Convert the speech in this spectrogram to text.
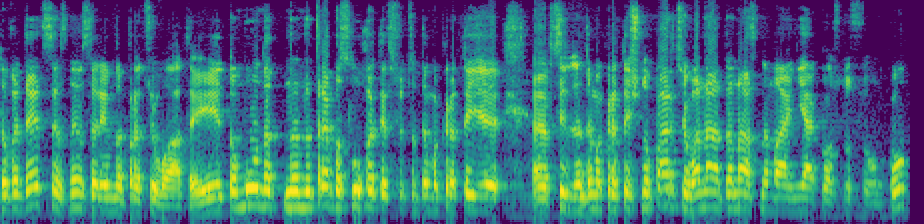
доведеться з ним все рівно працювати. І тому не, не, не треба слухати всю цю демократи, е, всю демократичну партію. Вона до нас не має ніякого стосунку.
